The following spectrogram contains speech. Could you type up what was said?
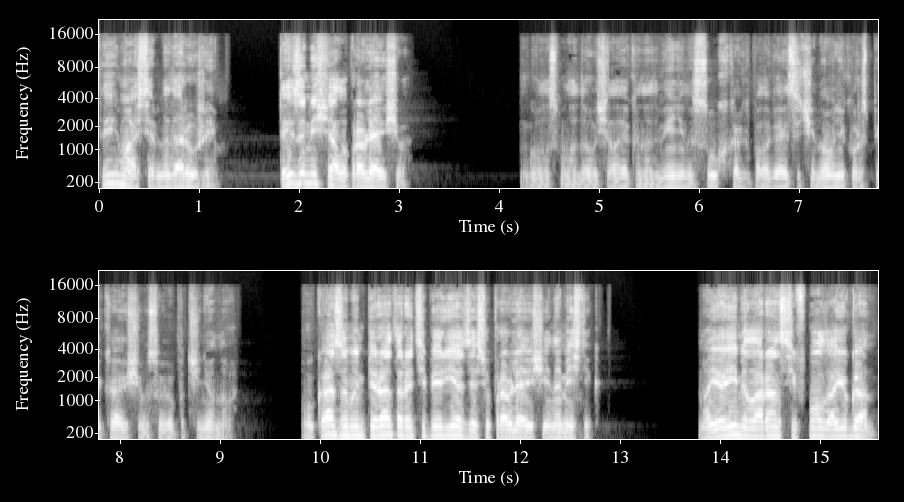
«Ты мастер над оружием. Ты замещал управляющего?» Голос молодого человека надменен и сух, как и полагается чиновнику, распекающему своего подчиненного. «Указом императора теперь я здесь управляющий наместник. Мое имя Лоран Сифмол Аюган,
